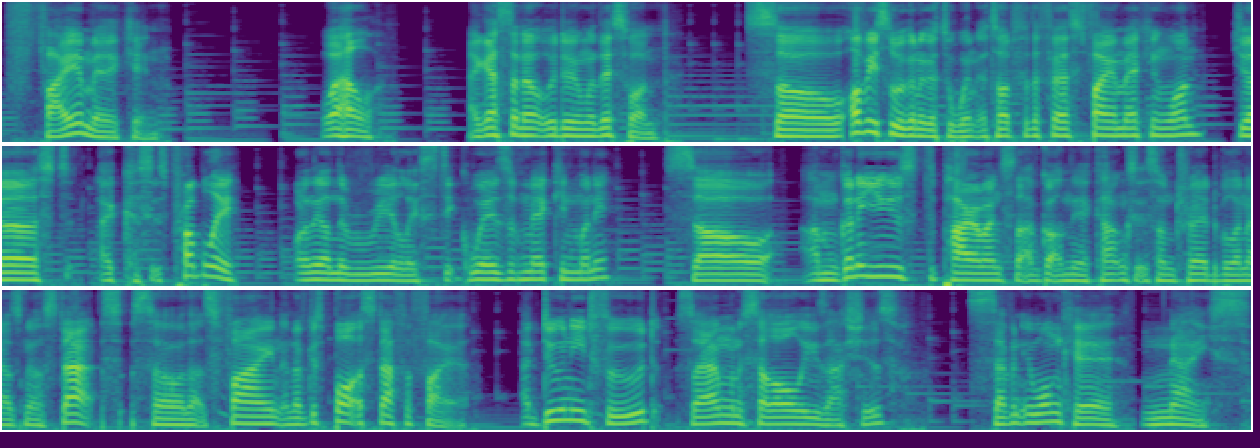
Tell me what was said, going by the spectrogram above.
Fire making. Well, I guess I know what we're doing with this one. So, obviously we're going to go to Wintertodt for the first fire making one. Just, uh, because it's probably one of the only realistic ways of making money. So I'm going to use the Pyromancer that I've got on the account because it's untradeable and has no stats, so that's fine. And I've just bought a Staff of Fire. I do need food, so I'm going to sell all these ashes. 71k, nice.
